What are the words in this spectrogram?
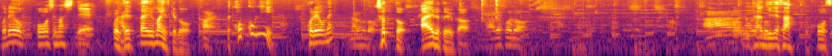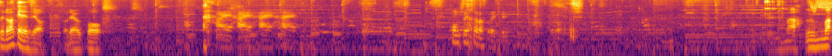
これをこうしましてこれ絶対うまいんですけど、はでここにこれをねいなるほど。ちょっと和えるというか。なるほど。ああこういう感じでさこうするわけですよ。これをこはいはいはいはい。本当にサラサラいってる。うまうま。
